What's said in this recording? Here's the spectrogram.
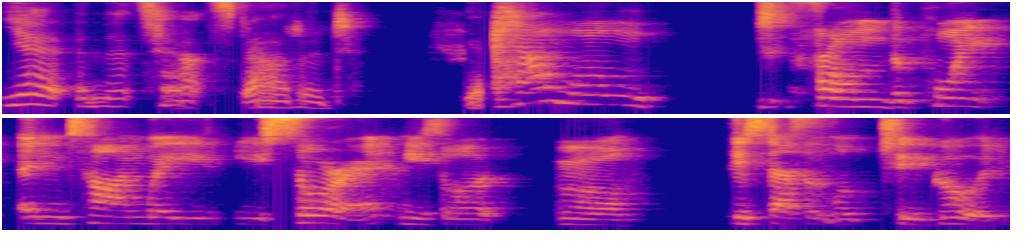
yeah, and that's how it started. Yeah. How long from the point in time where you, you saw it and you thought, oh, this doesn't look too good,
